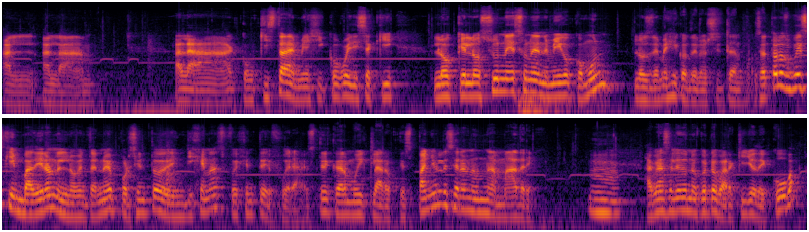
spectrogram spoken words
al- a la, a la conquista de México, güey, dice aquí, lo que los une es un enemigo común, los de México Tenochtitlan. O sea, todos los güeyes que invadieron el 99% de indígenas fue gente de fuera. Eso tiene que quedar muy claro, que españoles eran una madre. Mm. Habían salido un otro barquillo de Cuba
